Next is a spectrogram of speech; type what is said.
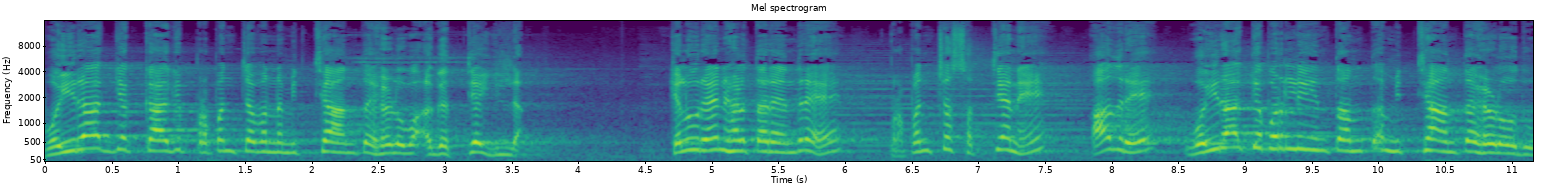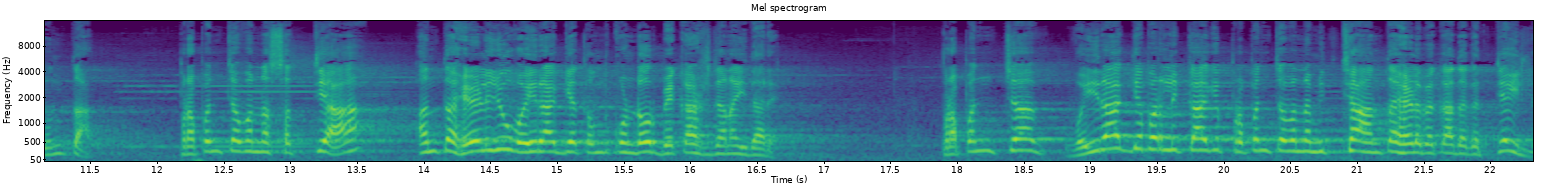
ವೈರಾಗ್ಯಕ್ಕಾಗಿ ಪ್ರಪಂಚವನ್ನು ಮಿಥ್ಯಾ ಅಂತ ಹೇಳುವ ಅಗತ್ಯ ಇಲ್ಲ. ಕೆಲವರು ಏನು ಹೇಳ್ತಾರೆ ಅಂದರೆ, ಪ್ರಪಂಚ ಸತ್ಯನೇ, ಆದರೆ ವೈರಾಗ್ಯ ಬರಲಿ ಅಂತ ಅಂತ ಮಿಥ್ಯಾ ಅಂತ ಹೇಳೋದು ಅಂತ. ಪ್ರಪಂಚವನ್ನು ಸತ್ಯ ಅಂತ ಹೇಳಿಯೂ ವೈರಾಗ್ಯ ತಂದುಕೊಂಡವ್ರು ಬೇಕಾಷ್ಟು ಜನ ಇದ್ದಾರೆ. ಪ್ರಪಂಚ ವೈರಾಗ್ಯ ಬರಲಿಕ್ಕಾಗಿ ಪ್ರಪಂಚವನ್ನು ಮಿಥ್ಯಾ ಅಂತ ಹೇಳಬೇಕಾದ ಅಗತ್ಯ ಇಲ್ಲ.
